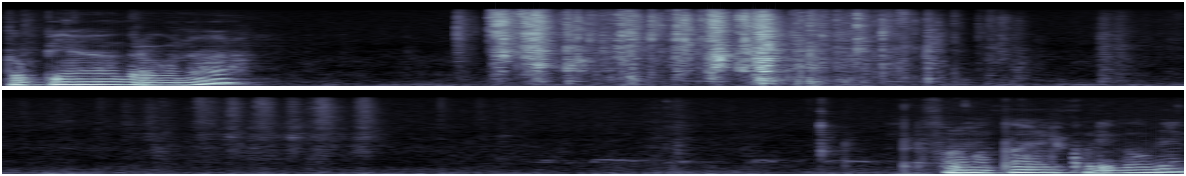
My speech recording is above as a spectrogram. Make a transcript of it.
Topia Dragonar. Forma para el curiboble.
